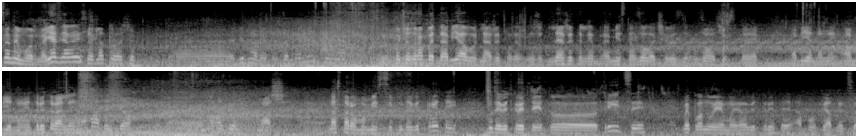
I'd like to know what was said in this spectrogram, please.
це не можна. Я з'явився для того, щоб е, відновити це приміщення. Хочу зробити об'яву для жителів для жителів міста Золочів Золочівської об'єднаної об'єднаної територіальної громади, що е, магазин наш е, на старому місці буде відкритий. Буде відкритий до трійці. Ми плануємо його відкрити або в п'ятницю,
